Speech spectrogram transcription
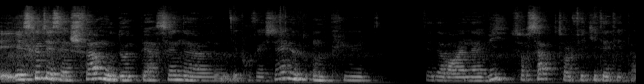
Est-ce que tes sages-femmes ou d'autres personnes, euh, des professionnels, ont pu d'avoir un avis sur ça, sur le fait qu'il t'était pas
